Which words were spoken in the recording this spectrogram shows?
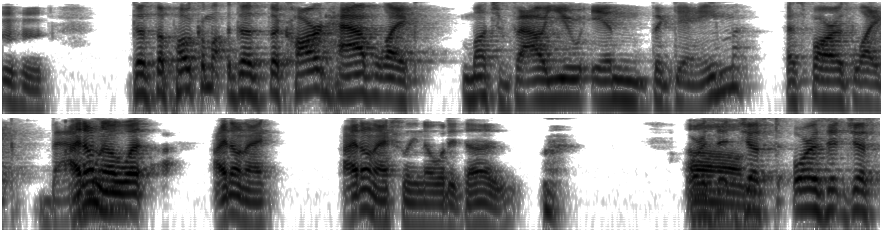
Mm-hmm. Does the Pokemon does the card have like much value in the game as far as like I don't know what I don't act. I don't actually know what it does. or is Um, it just or is it just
